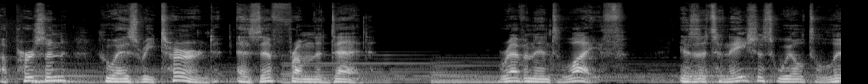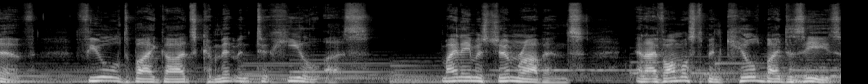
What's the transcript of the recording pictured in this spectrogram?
a person who has returned as if from the dead. Revenant life is a tenacious will to live, fueled by God's commitment to heal us. My name is Jim Robbins, and I've almost been killed by disease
